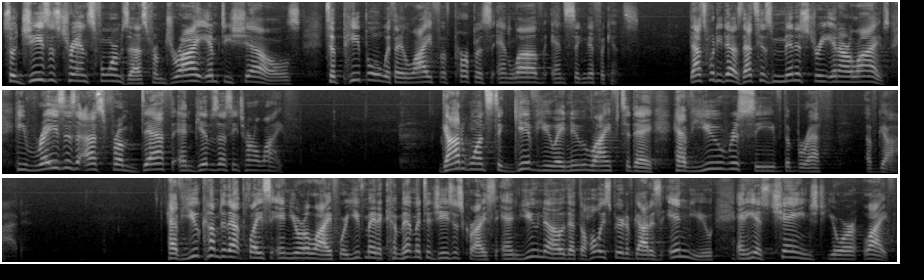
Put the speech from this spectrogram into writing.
So Jesus transforms us from dry, empty shells to people with a life of purpose and love and significance. That's what he does. That's his ministry in our lives. He raises us from death and gives us eternal life. God wants to give you a new life today. Have you received the breath of God? Have you come to that place in your life where you've made a commitment to Jesus Christ and you know that the Holy Spirit of God is in you and He has changed your life?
